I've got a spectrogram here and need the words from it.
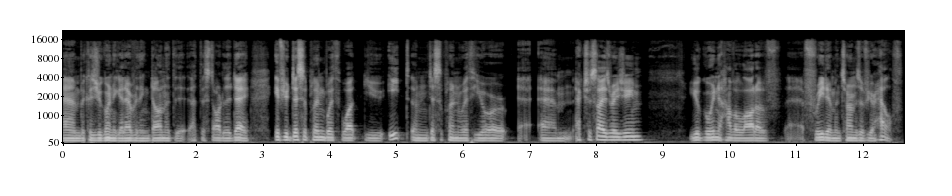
um, because you're going to get everything done at the at the start of the day. If you're disciplined with what you eat and disciplined with your uh, um, exercise regime, you're going to have a lot of uh, freedom in terms of your health.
